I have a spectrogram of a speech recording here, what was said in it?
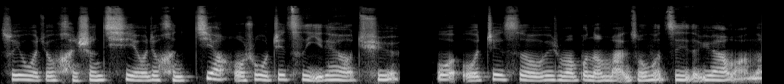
所以我就很生气，我就很犟，我说我这次一定要去，我我这次我为什么不能满足我自己的愿望呢？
